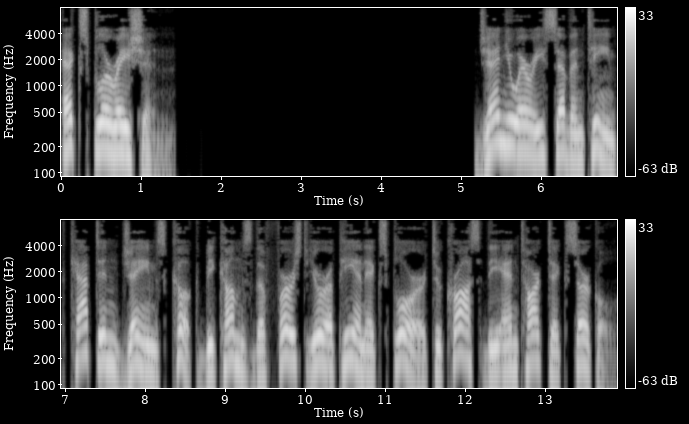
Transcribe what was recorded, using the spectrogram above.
Exploration January 17 – Captain James Cook becomes the first European explorer to cross the Antarctic Circle.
